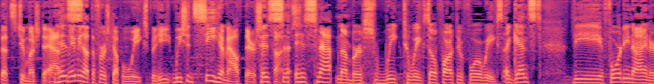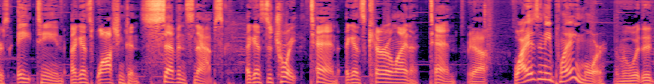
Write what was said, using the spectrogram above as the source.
that's too much to ask. His- Maybe not the first couple weeks, but he we should see him out there his his snap numbers week to week so far through four weeks against the 49ers 18 against washington 7 snaps against detroit 10 against carolina 10 yeah. Why isn't he playing more I mean, what, it,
